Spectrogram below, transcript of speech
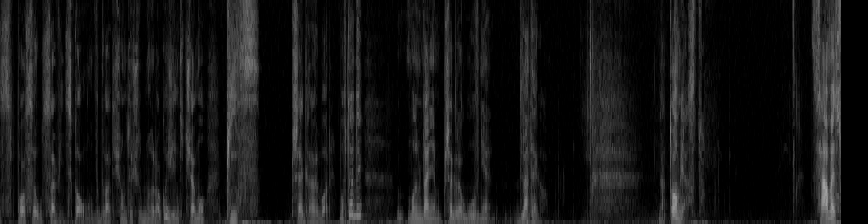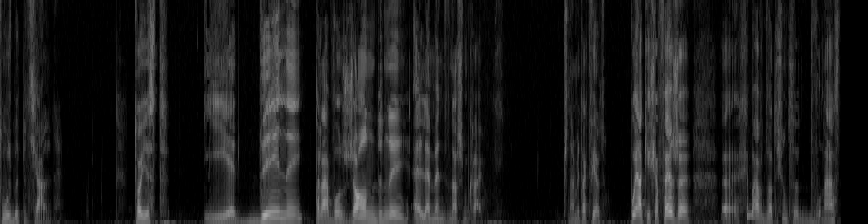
z poseł Sawicką w 2007 roku, dzięki czemu PiS przegra wybory. Bo wtedy, moim zdaniem, przegrał głównie dlatego. Natomiast same służby specjalne to jest jedyny praworządny element w naszym kraju. Przynajmniej tak twierdzą. Po jakiejś aferze, e, chyba w 2012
